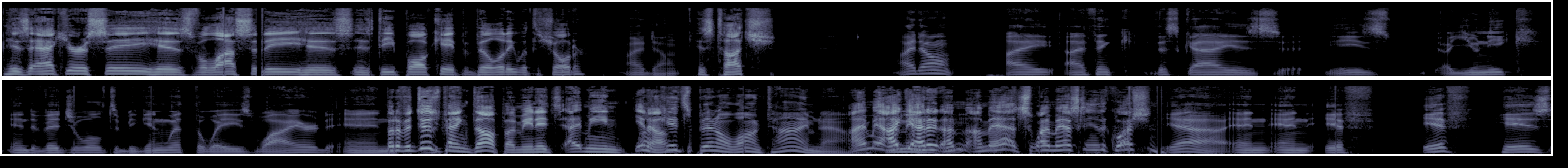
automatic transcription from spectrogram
His accuracy, his velocity, his his deep ball capability with the shoulder, I don't. his touch. I don't. I I think this guy is he's a unique individual to begin with, the way he's wired, and But if a dude's banged up, I mean, it's. I mean, you know, it's been a long time now. I mean, I, get it. I'm, I'm. That's why I'm asking you the question. Yeah, and and if if his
